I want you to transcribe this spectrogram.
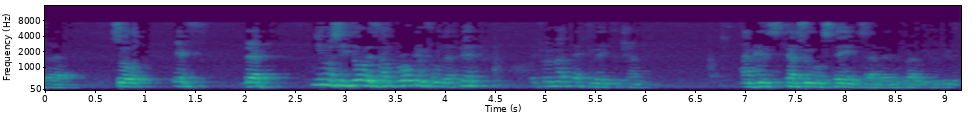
Uh, so if that inositol is not broken from the pit, it will not activate the channel, and hence calcium will stay inside the endocardial.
